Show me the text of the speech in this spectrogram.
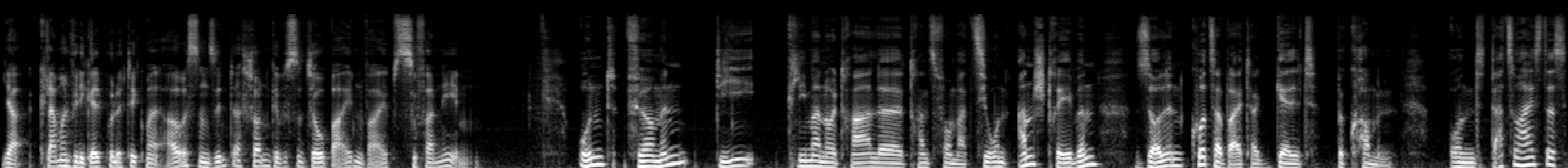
Ja, klammern wir die Geldpolitik mal aus, dann sind da schon gewisse Joe Biden-Vibes zu vernehmen. Und Firmen, die klimaneutrale Transformation anstreben, sollen Kurzarbeitergeld bekommen. Und dazu heißt es,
